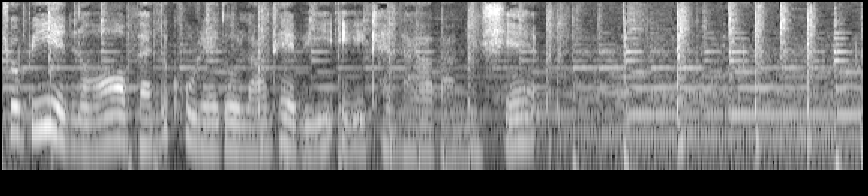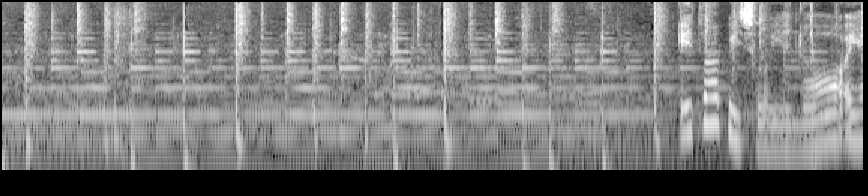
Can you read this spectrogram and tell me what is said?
ကျူပြီးရင်တော့ဘန်တစ်ခုတည်းသို့လောင်းထည့်ပြီးအေးအေးခံထားရပါ မယ်ရှင်အေးသွားပြီဆိုရင်တော့အရ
